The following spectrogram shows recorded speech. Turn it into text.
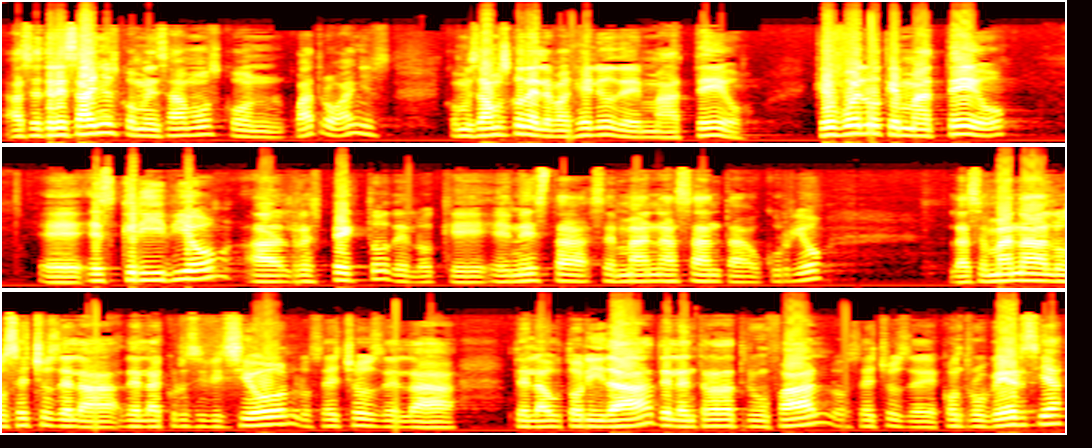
Hace tres años comenzamos con, cuatro años, comenzamos con el evangelio de Mateo. ¿Qué fue lo que Mateo eh, escribió al respecto de lo que en esta Semana Santa ocurrió? La semana, los hechos de la, de la crucifixión, los hechos de la, de la autoridad, de la entrada triunfal, los hechos de controversia,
